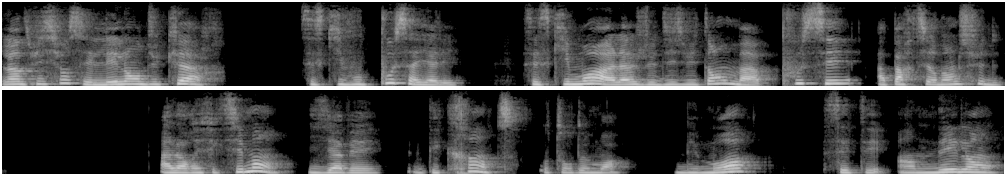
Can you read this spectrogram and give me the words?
L'intuition, c'est l'élan du cœur. C'est ce qui vous pousse à y aller. C'est ce qui, moi, à l'âge de 18 ans, m'a poussé à partir dans le sud. Alors effectivement, il y avait des craintes autour de moi. Mais moi, c'était un élan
